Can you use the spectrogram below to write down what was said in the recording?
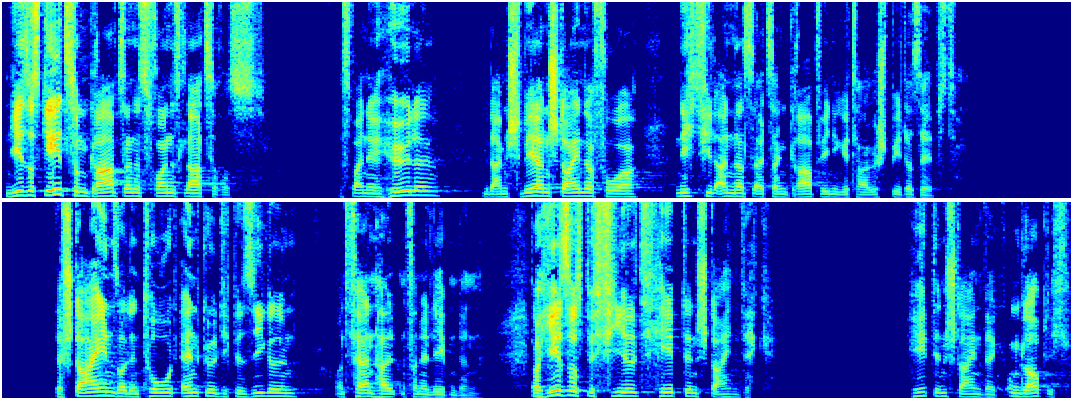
Und Jesus geht zum Grab seines Freundes Lazarus. Es war eine Höhle mit einem schweren Stein davor, nicht viel anders als sein Grab wenige Tage später selbst. Der Stein soll den Tod endgültig besiegeln und fernhalten von den Lebenden. Doch Jesus befiehlt, hebt den Stein weg. Hebt den Stein weg. Unglaublich.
